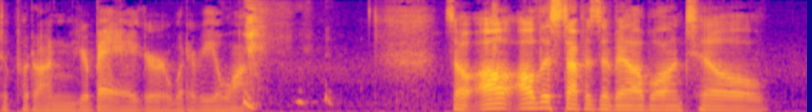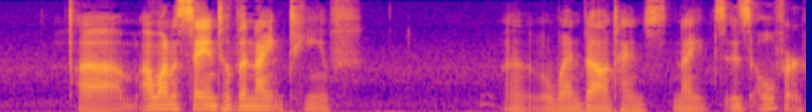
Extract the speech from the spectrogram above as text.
to put on your bag or whatever you want. so all all this stuff is available until um, I want to say until the 19th, uh, when Valentine's night is over.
